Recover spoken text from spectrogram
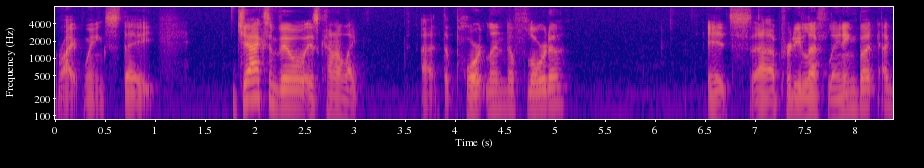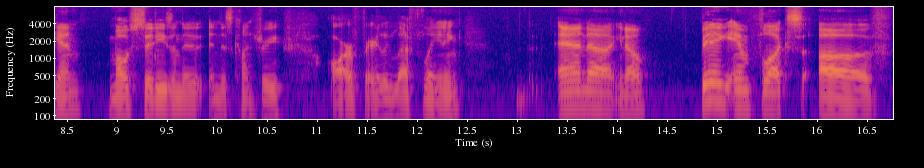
right wing state, Jacksonville is kind of like uh, the Portland of Florida. It's uh, pretty left leaning, but again, most cities in the in this country are fairly left leaning, and uh, you know, big influx of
